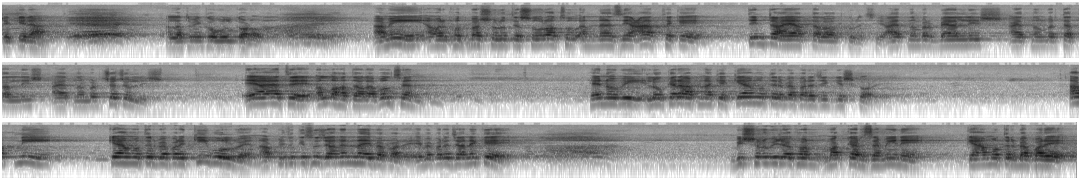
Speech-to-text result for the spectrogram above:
ঠিক কিনা? আল্লাহ তুমি কবুল করো। আমি আমার খুতবার শুরুতে সূরাতু আন-নাজিআত থেকে তিনটা আয়াত তেলাওয়াত করেছি। আয়াত নম্বর 42 আয়াত নম্বর 43 আয়াত নম্বর 44 এ আয়াতে আল্লাহ তাআলা বলছেন, হে নবী, লোকেরা আপনাকে কেয়ামতের ব্যাপারে জিজ্ঞেস করে। আপনি কেয়ামতের ব্যাপারে কি বলবেন? আপনি তো কিছু জানেন না এই ব্যাপারে। এ ব্যাপারে জানে কে? বিশ্বনবী যখন মক্কার জামিনে কেয়ামতের ব্যাপারে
